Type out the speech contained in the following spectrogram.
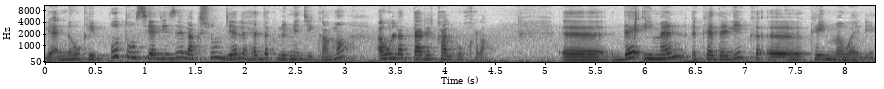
لأنه كي potentialiser l'action ديال هذاك le médicament أو الطريقة الأخرى. آه، دائما كذلك آه، كاين موانع.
